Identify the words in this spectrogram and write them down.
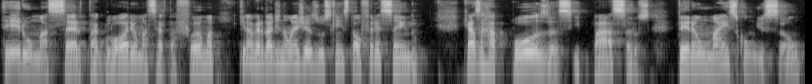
ter uma certa glória, uma certa fama, que na verdade não é Jesus quem está oferecendo. que as raposas e pássaros terão mais condição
